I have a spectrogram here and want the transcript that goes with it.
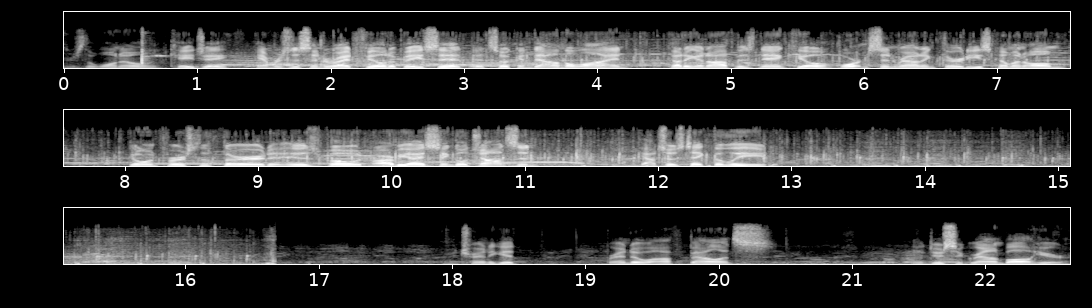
Here's the 1 0. And KJ hammers this into right field. A base hit. It's hooking down the line. Cutting it off is Nankill. Mortensen rounding third. He's coming home. Going first to third is Vogt. RBI single Johnson. Gauchos take the lead. They're trying to get Brando off balance. Induce a ground ball here.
